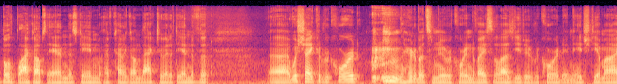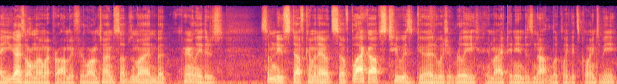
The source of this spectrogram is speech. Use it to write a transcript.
both Black Ops and this game, I've kind of gone back to it at the end of it. Uh, I wish I could record. I heard about some new recording device that allows you to record in HDMI. You guys all know my problem if you're long-time subs of mine, but apparently there's some new stuff coming out. So if Black Ops 2 is good, which it really, in my opinion, does not look like it's going to be,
